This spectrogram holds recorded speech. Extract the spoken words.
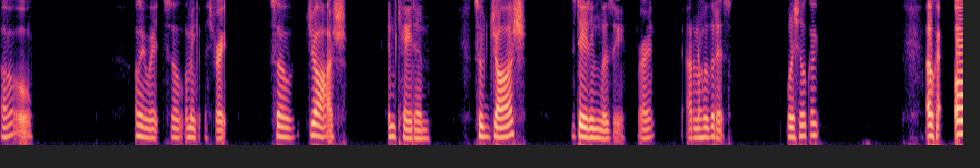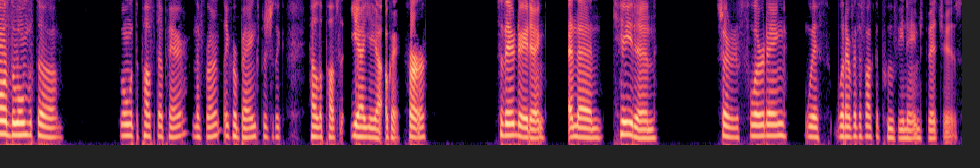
Oh. Okay, wait, so let me get this straight. So, Josh and Caden. So, Josh is dating Lizzie, right? I don't know who that is. What does she look like? Okay. Oh, the one with the the one with the puffed up hair in the front, like her bangs, but she's like hella puffs. Yeah, yeah, yeah. Okay, her. So they're dating, and then Caden started flirting with whatever the fuck the poofy name's bitch is.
